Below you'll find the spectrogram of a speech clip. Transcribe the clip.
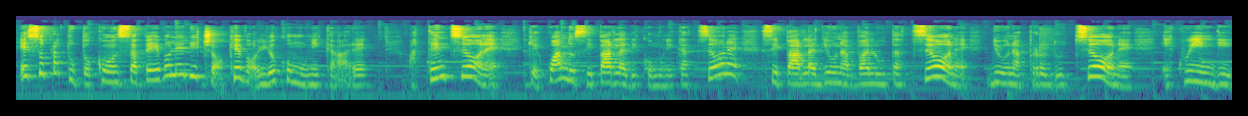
e soprattutto consapevole di ciò che voglio comunicare. Attenzione che quando si parla di comunicazione si parla di una valutazione, di una produzione e quindi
